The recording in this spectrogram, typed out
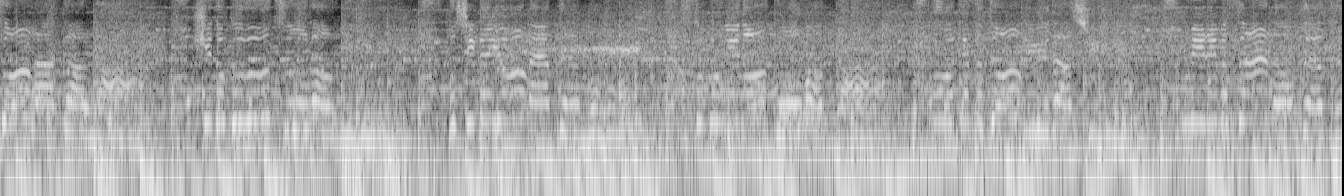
空からひどく映ろうに星が揺れてもそこに残った若さ取り出し見ればさられた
